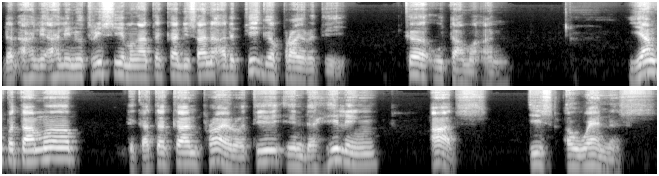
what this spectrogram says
dan ahli-ahli nutrisi mengatakan di sana ada tiga priority keutamaan. Yang pertama dikatakan priority in the healing arts is awareness.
